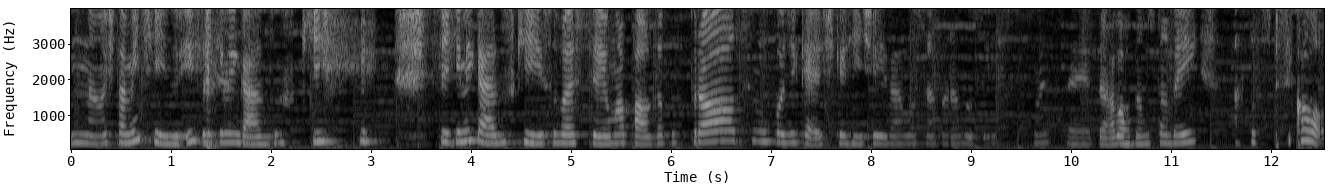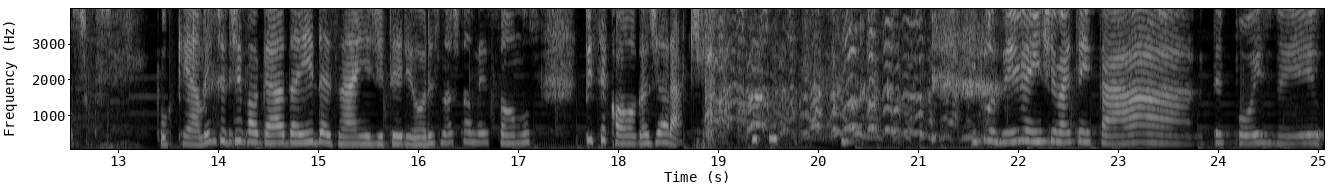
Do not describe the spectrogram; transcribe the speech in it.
Não, está mentindo. E fiquem ligados que. fiquem ligados que isso vai ser uma pauta para o próximo podcast que a gente irá lançar para vocês. Pois é, abordamos também assuntos psicológicos. Porque além de advogada e design de interiores, nós também somos psicólogas de Araque. Inclusive, a gente vai tentar depois ver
